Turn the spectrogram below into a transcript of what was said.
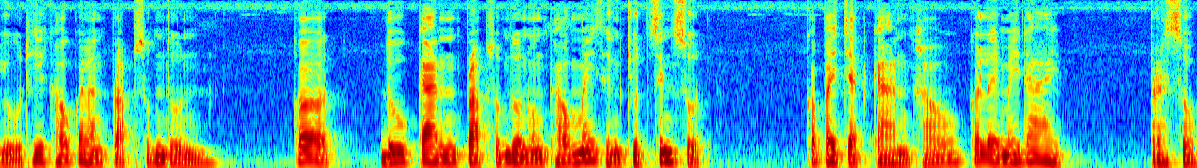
อยู่ที่เขากำลังปรับสมดุล ก็ดูการปรับสมดุลของเขาไม่ถึงจุดสิ้นสุด ก็ไปจัดการเขาก็เลยไม่ได้ประสบ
